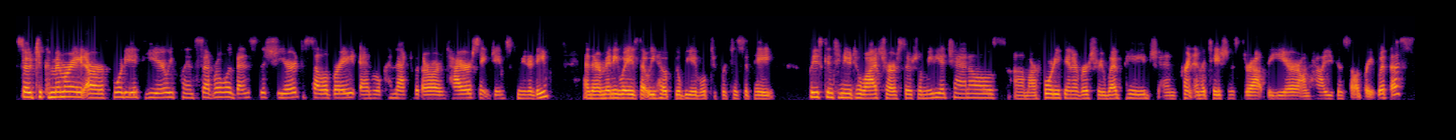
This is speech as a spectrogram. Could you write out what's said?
So to commemorate our 40th year, we plan several events this year to celebrate and we'll connect with our entire St. James community. And there are many ways that we hope you'll be able to participate. Please continue to watch our social media channels, um, our 40th anniversary webpage, and print invitations throughout the year on how you can celebrate with us.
